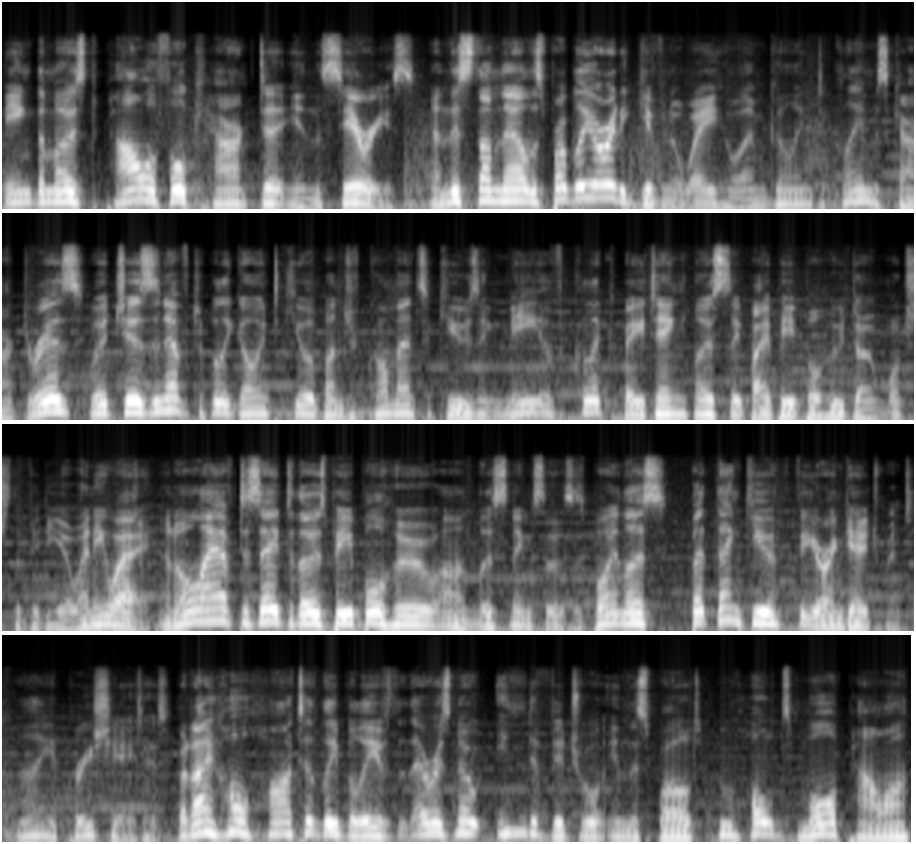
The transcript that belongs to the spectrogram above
being the most powerful character in the series. And this thumbnail has probably already given away who I'm going to claim this character is, which is inevitably going to cue a bunch of comments accusing me of clickbaiting, mostly by people who don't watch the video anyway. And all I have to say to those people who aren't listening, so this is pointless, but thank you for your engagement. I appreciate it. But I wholeheartedly believe that there is no individual in this world who holds more power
